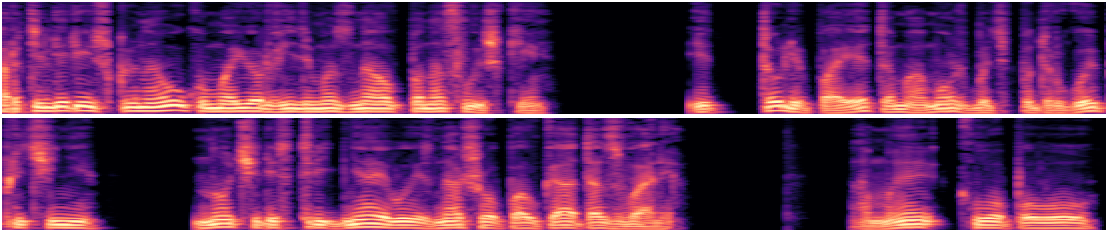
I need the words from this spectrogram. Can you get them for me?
Артиллерийскую науку майор, видимо, знал понаслышке. И то ли поэтому, а может быть, по другой причине, но через три дня его из нашего полка отозвали. А мы Клопову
